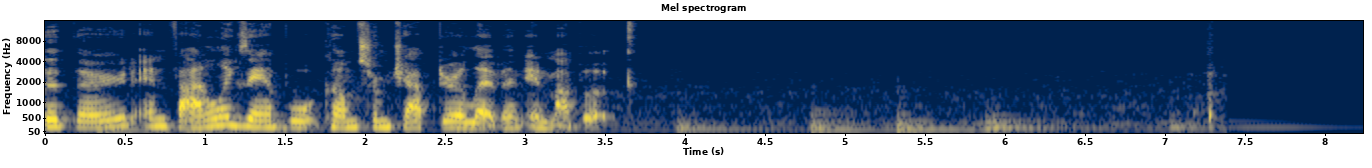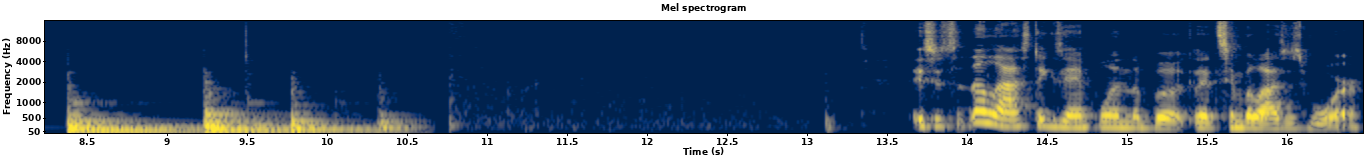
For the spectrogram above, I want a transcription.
The third and final example comes from chapter 11 in my book. This isn't the last example in the book that symbolizes war,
